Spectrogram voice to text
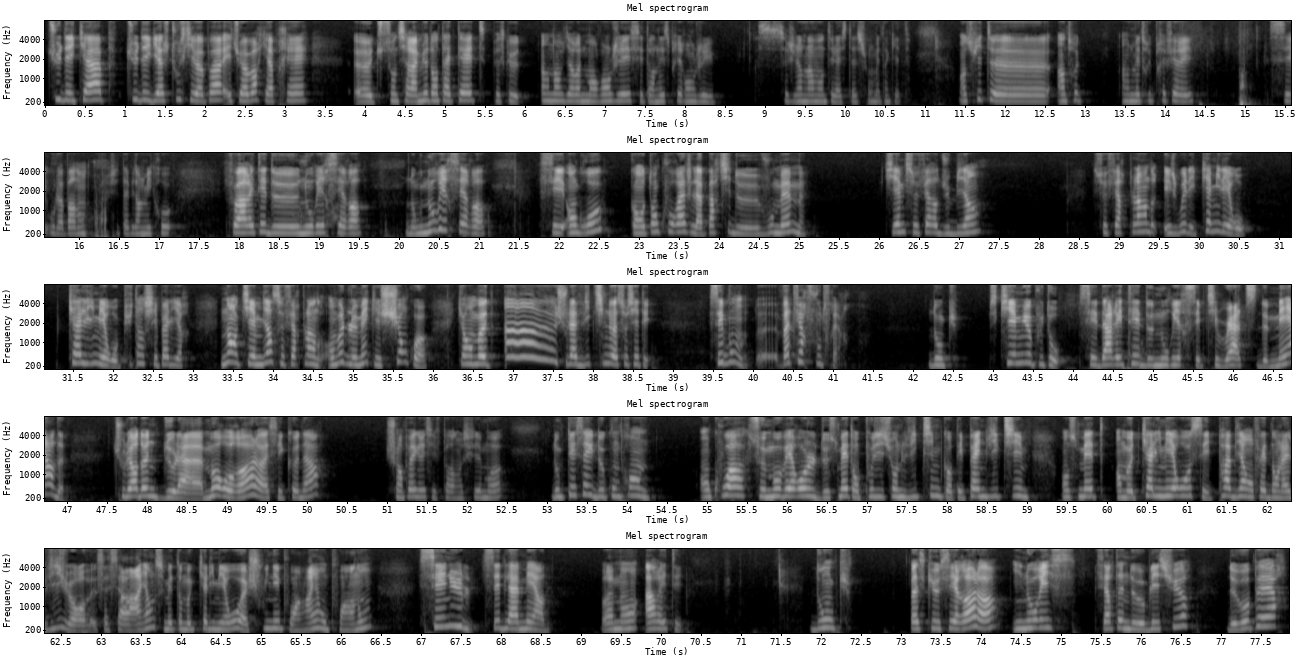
tu décapes, tu dégages tout ce qui va pas et tu vas voir qu'après euh, tu te sentiras mieux dans ta tête parce que un environnement rangé, c'est un esprit rangé. Je viens d'inventer la citation, mais t'inquiète. Ensuite, euh, un truc, un de mes trucs préférés, c'est oula pardon, j'ai tapé dans le micro. Faut arrêter de nourrir ses rats. Donc nourrir ses rats, c'est en gros quand on t'encourage la partie de vous-même qui aime se faire du bien, se faire plaindre et jouer les camilleros. Calimero, putain, je sais pas lire. Non, qui aime bien se faire plaindre. En mode le mec est chiant quoi qui est en mode Ah, je suis la victime de la société. C'est bon, euh, va te faire foutre, frère. Donc, ce qui est mieux plutôt, c'est d'arrêter de nourrir ces petits rats de merde. Tu leur donnes de la mort au là, à ces connards. Je suis un peu agressif, pardon, excusez-moi. Donc, t'essayes de comprendre en quoi ce mauvais rôle de se mettre en position de victime quand t'es pas une victime, en se mettre en mode Calimero, c'est pas bien en fait dans la vie. Genre, ça sert à rien de se mettre en mode Calimero à chouiner pour un rien ou pour un non. C'est nul, c'est de la merde. Vraiment, arrêtez. Donc, Parce que ces rats-là, ils nourrissent certaines de vos blessures, de vos peurs,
